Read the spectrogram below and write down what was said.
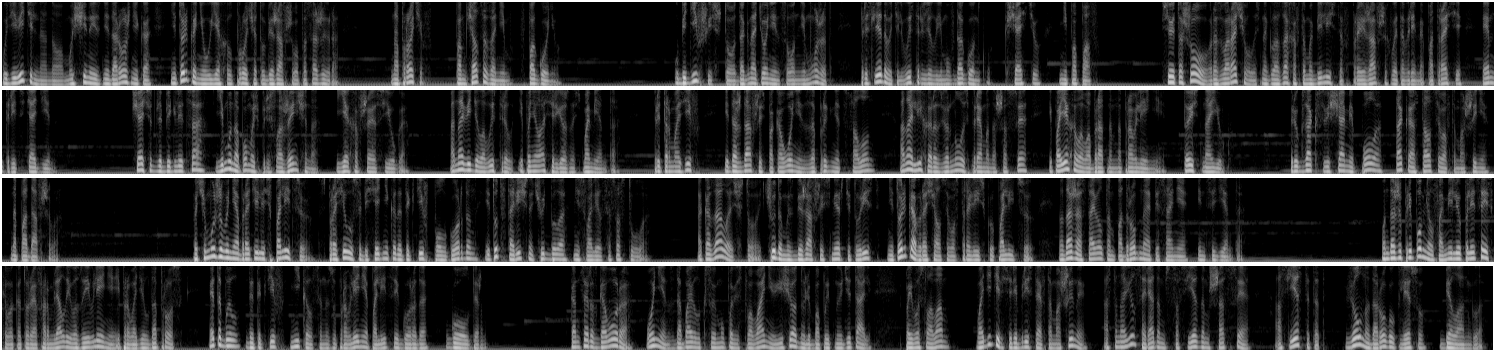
Удивительно, но мужчина из внедорожника не только не уехал прочь от убежавшего пассажира, напротив, помчался за ним в погоню. Убедившись, что догнать Онинса он не может, преследователь выстрелил ему вдогонку, к счастью, не попав. Все это шоу разворачивалось на глазах автомобилистов, проезжавших в это время по трассе М-31. К счастью для беглеца, ему на помощь пришла женщина, ехавшая с юга. Она видела выстрел и поняла серьезность момента. Притормозив и дождавшись, пока Онин запрыгнет в салон, она лихо развернулась прямо на шоссе и поехала в обратном направлении – то есть на юг. Рюкзак с вещами Пола так и остался в автомашине нападавшего. «Почему же вы не обратились в полицию?» – спросил у собеседника детектив Пол Гордон, и тут вторично чуть было не свалился со стула. Оказалось, что чудом избежавший смерти турист не только обращался в австралийскую полицию, но даже оставил там подробное описание инцидента. Он даже припомнил фамилию полицейского, который оформлял его заявление и проводил допрос – это был детектив Николсон из управления полиции города Голберн. В конце разговора Ониенс добавил к своему повествованию еще одну любопытную деталь. По его словам, водитель серебристой автомашины остановился рядом со съездом с шоссе, а съезд этот вел на дорогу к лесу Белангла.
